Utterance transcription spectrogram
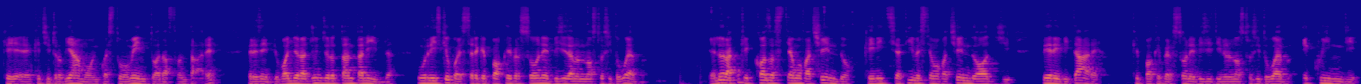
che, eh, che, ci troviamo in questo momento ad affrontare. Per esempio, voglio raggiungere 80 lead, un rischio può essere che poche persone visitano il nostro sito web, e allora che cosa stiamo facendo? Che iniziative stiamo facendo oggi per evitare che poche persone visitino il nostro sito web e quindi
